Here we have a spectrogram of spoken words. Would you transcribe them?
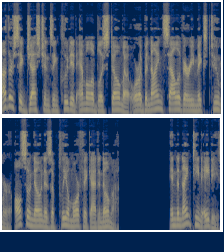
Other suggestions included ameloblastoma or a benign salivary mixed tumor also known as a pleomorphic adenoma. In the 1980s,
